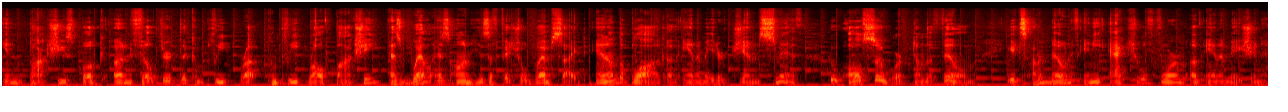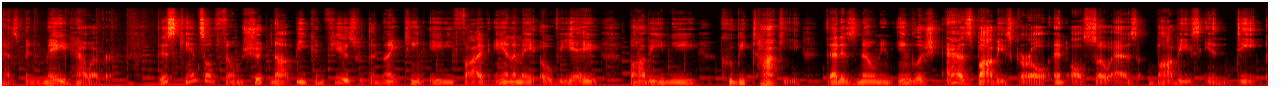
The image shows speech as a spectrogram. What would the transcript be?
in Bakshi's book Unfiltered, The Complete, Complete Ralph Bakshi, as well as on his official website, and on the blog of animator Jim Smith, who also worked on the film. It's unknown if any actual form of animation has been made, however. This cancelled film should not be confused with the 1985 anime OVA Bobby ni Kubittake that is known in English as Bobby's Girl and also as Bobby's in Deep.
